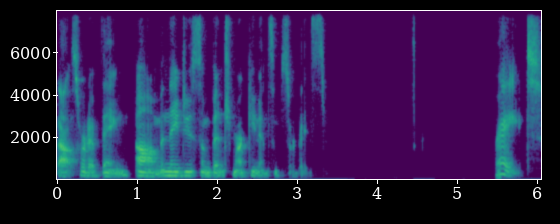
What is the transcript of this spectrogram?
that sort of thing. Um, and they do some benchmarking and some surveys. Right.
